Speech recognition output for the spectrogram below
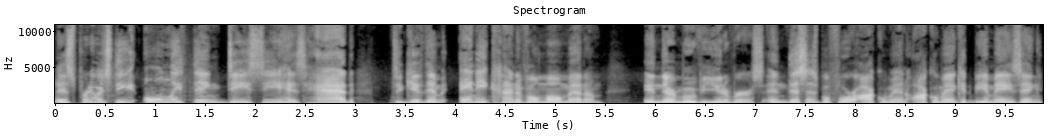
is pretty much the only thing DC has had to give them any kind of a momentum in their movie universe. And this is before Aquaman. Aquaman could be amazing,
